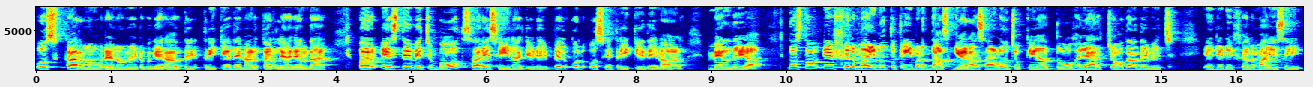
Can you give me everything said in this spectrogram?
ਉਸ ਘਰ ਨੂੰ ਰੈਨੋਵੇਟ ਵਗੈਰਾ ਆਪਦੇ ਤਰੀਕੇ ਦੇ ਨਾਲ ਕਰ ਲਿਆ ਜਾਂਦਾ। ਪਰ ਇਸ ਦੇ ਵਿੱਚ ਬਹੁਤ ਸਾਰੇ ਸੀਨ ਆ ਜਿਹੜੇ ਬਿਲਕੁਲ ਉਸੇ ਤਰੀਕੇ ਦੇ ਨਾਲ ਮਿਲਦੇ ਆ। ਦੋਸਤੋ, ਇਹ ਫਿਲਮ ਆਈ ਨੂੰ ਤਕਰੀਬਨ 10-11 ਸਾਲ ਹੋ ਚੁੱਕੇ ਆ। 2014 ਦੇ ਵਿੱਚ ਇਹ ਜਿਹੜੀ ਫਿਲਮ ਆਈ ਸੀ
